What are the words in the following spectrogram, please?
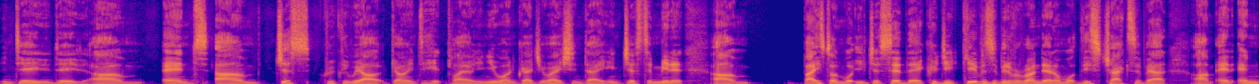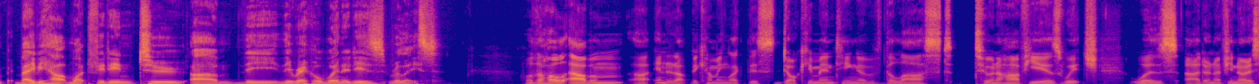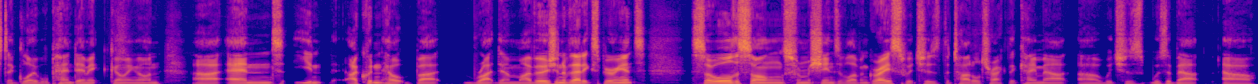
Indeed, indeed. Um, and um, just quickly, we are going to hit play on your new one, Graduation Day, in just a minute. Um, based on what you've just said there, could you give us a bit of a rundown on what this track's about um, and, and maybe how it might fit into um, the, the record when it is released? Well, the whole album uh, ended up becoming like this documenting of the last two and a half years, which was I don't know if you noticed a global pandemic going on, uh, and you, I couldn't help but write down my version of that experience. so all the songs from Machines of Love and Grace, which is the title track that came out, uh, which is was about our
